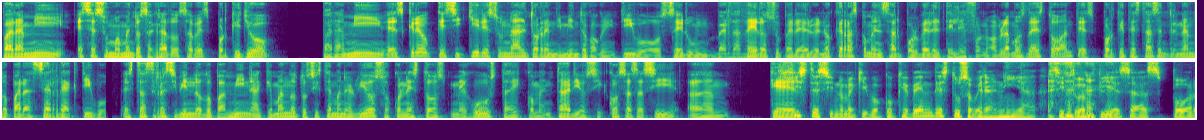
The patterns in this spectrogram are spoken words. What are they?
para mí, ese es un momento sagrado, ¿sabes? Porque yo, para mí, es creo que si quieres un alto rendimiento cognitivo o ser un verdadero superhéroe, no querrás comenzar por ver el teléfono. Hablamos de esto antes, porque te estás entrenando para ser reactivo. Estás recibiendo dopamina, quemando tu sistema nervioso con estos me gusta y comentarios y cosas así. Dijiste, si no me equivoco, que vendes tu soberanía si tú empiezas por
